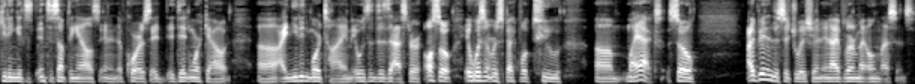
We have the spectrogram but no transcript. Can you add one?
getting into something else. And of course, it, it didn't work out. Uh, I needed more time. It was a disaster. Also, it wasn't respectful to um, my ex. So I've been in this situation and I've learned my own lessons.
